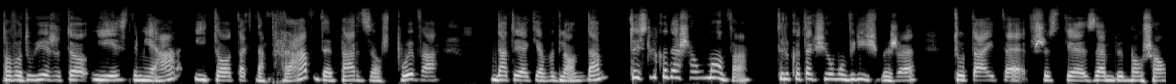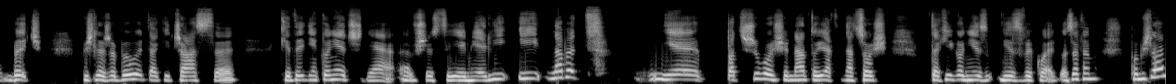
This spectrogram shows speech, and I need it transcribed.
powoduje, że to nie jestem ja i to tak naprawdę bardzo wpływa na to, jak ja wyglądam? To jest tylko nasza umowa. Tylko tak się umówiliśmy, że tutaj te wszystkie zęby muszą być. Myślę, że były takie czasy, kiedy niekoniecznie wszyscy je mieli i nawet nie patrzyło się na to jak na coś takiego niez, niezwykłego. Zatem pomyślałam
